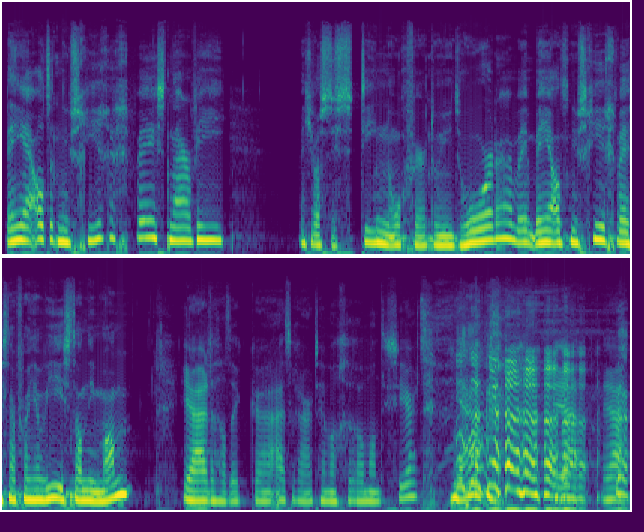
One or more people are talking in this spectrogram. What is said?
ben jij altijd nieuwsgierig geweest naar wie? Want je was dus tien ongeveer toen je het hoorde. Ben, ben je altijd nieuwsgierig geweest naar van ja, wie is dan die man? Ja, dat had ik eh, uiteraard helemaal geromantiseerd. Ja, ja, ja.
